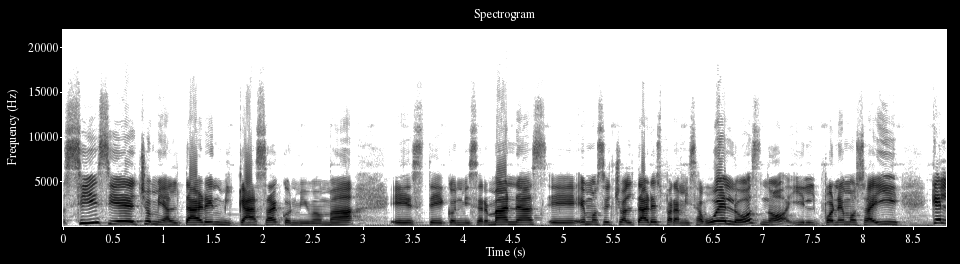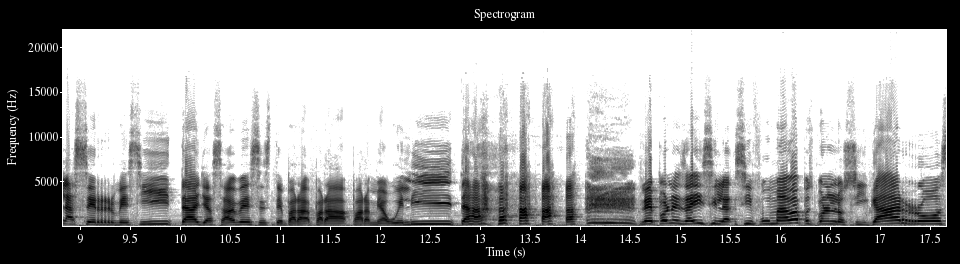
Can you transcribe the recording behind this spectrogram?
Sí, sí he hecho mi altar en mi casa con mi mamá, este, con mis hermanas. Eh, hemos hecho altares para mis abuelos, ¿no? Y ponemos ahí que la cervecita, ya sabes, este, para, para, para mi abuelita. le pones ahí, si, si fumaba, pues ponen los cigarros.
